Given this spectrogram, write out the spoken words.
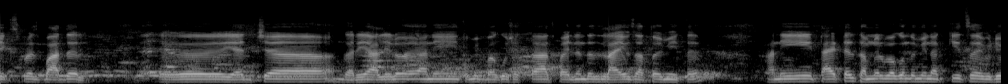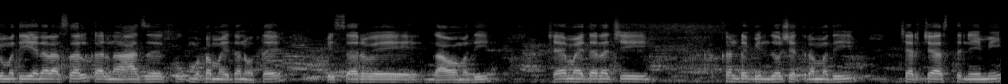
एक्सप्रेस बादल यांच्या घरी आलेलो आहे आणि तुम्ही बघू शकता आज पहिल्यांदाच लाईव्ह जातो आहे मी इथं. आणि टायटल थंबनेल बघून तुम्ही नक्कीच व्हिडिओमध्ये येणार असाल कारण आज खूप मोठं मैदान होतं आहे पिसर्वे गावामध्ये. ज्या मैदानाची अखंड बिंजोर क्षेत्रामध्ये चर्चा असते नेहमी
